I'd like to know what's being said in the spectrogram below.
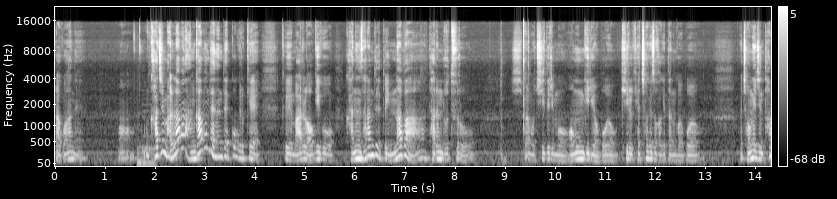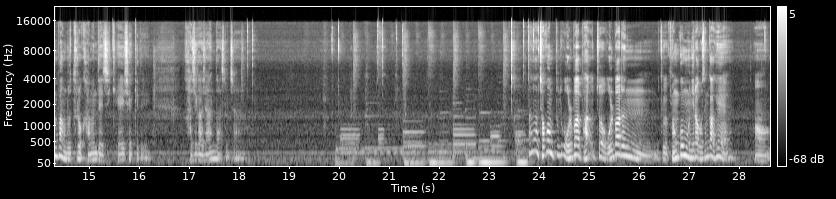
라고 하네. 어, 가지 말라면 안 가면 되는데 꼭 이렇게 그 말을 어기고 가는 사람들이 또 있나 봐. 다른 루트로. 씨발 뭐 지들이 뭐 어문길이요 뭐요. 길을 개척해서 가겠다는 거요 뭐요. 정해진 탐방 루트로 가면 되지. 개새끼들이. 가지가지 한다 진짜. 아, 난 저건 올바 바, 저 올바른 그 경고문이라고 생각해. 어.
